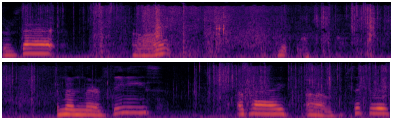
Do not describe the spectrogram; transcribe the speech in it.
There's that. Alright. And then there's these. Okay. Um, citrus,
